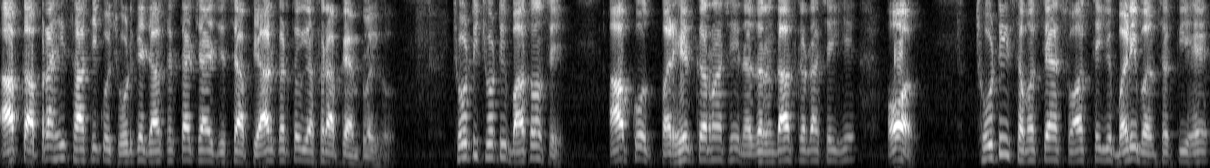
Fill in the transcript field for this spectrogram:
आपका अपना ही साथी को छोड़ के जा सकता है, चाहे जिससे आप प्यार करते हो या फिर आपका एम्प्लॉय हो। छोटी छोटी बातों से आपको परहेज करना चाहिए, नज़रअंदाज करना चाहिए, और छोटी समस्याएँ स्वास्थ्य की बड़ी बन सकती है,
